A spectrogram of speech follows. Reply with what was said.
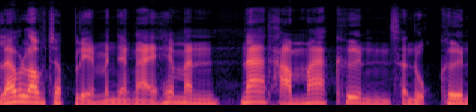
แล้วเราจะเปลี่ยนมันยังไงให้มันน่าทำมากขึ้นสนุกขึ้น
